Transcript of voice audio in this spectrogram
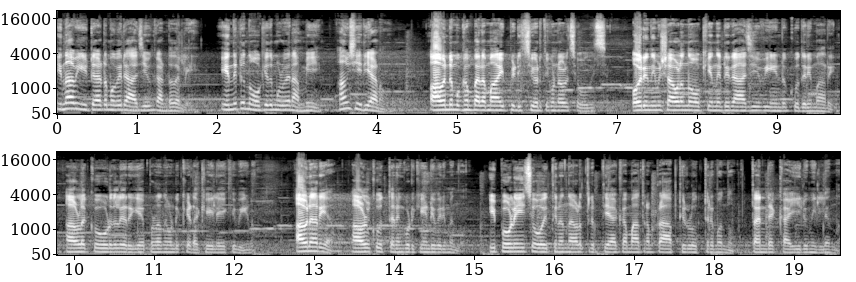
ഇന്ന് ആ വീട്ടുകാരുടെ മുഖം രാജീവും കണ്ടതല്ലേ? എന്നിട്ട് നോക്കിയത് മുഴുവൻ അമ്മയും അവൻ ശരിയാണോ? അവന്റെ മുഖം ബലമായി പിടിച്ചുയർത്തിക്കൊണ്ട് അവൾ ചോദിച്ചു. ഒരു നിമിഷം അവളെ നോക്കി എന്നിട്ട് രാജീവ് വീണ്ടും കുതിരി മാറി. അവളെ കൂടുതൽ ഇറുകിയപ്പോഴതുകൊണ്ട് കിടക്കയിലേക്ക് വീണു. അവനറിയാം അവൾക്ക് ഉത്തരം കൊടുക്കേണ്ടി വരുമെന്ന്. ഇപ്പോൾ ഈ ചോദ്യത്തിനൊന്നും അവൾ തൃപ്തിയാക്കാൻ മാത്രം പ്രാപ്തിയുള്ള ഉത്തരമൊന്നും തന്റെ കയ്യിലുമില്ലെന്ന്.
